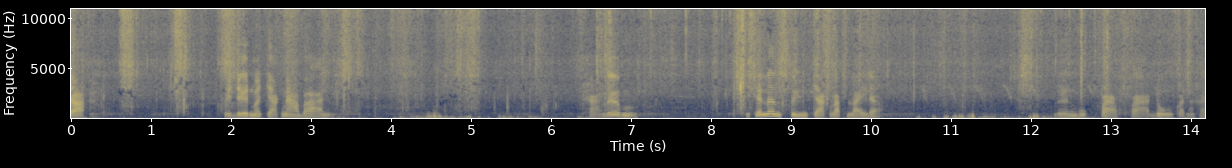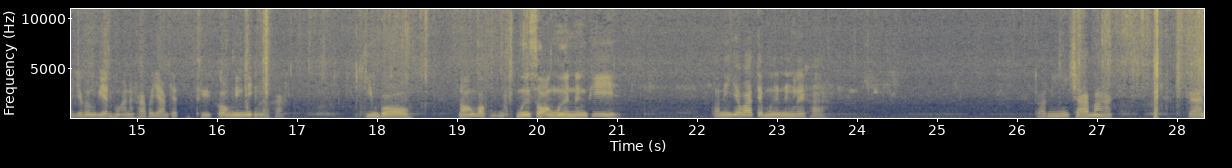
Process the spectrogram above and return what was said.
จะ ไปเดินมาจากหน้าบ้าน ค่ะ เริ่มดิฉันเริ่มตื่นจากหลับไหลแล้ว เดินบุกป่าฝ่าดงก่อนนะคะอย่าเพิ่งเวียนหัวนะคะ พยายามจะถือกล้องนิ่งๆแล้วค่ะ กิมบอลน้องบอกมือสองหมื่นหนึ่งพี่ ตอนนี้อย่าว่าแต่หมื่นหนึ่งเลยค่ะ ตอนนี้ช้ามาก การ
